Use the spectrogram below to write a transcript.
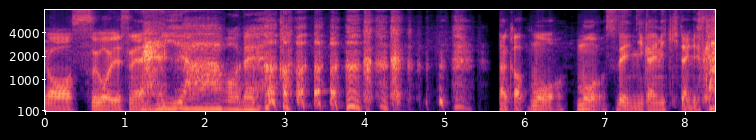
いやー、すごいですね。いやー、もうね、なんか、もう、もうすでに2回目聞きたいんですけど。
